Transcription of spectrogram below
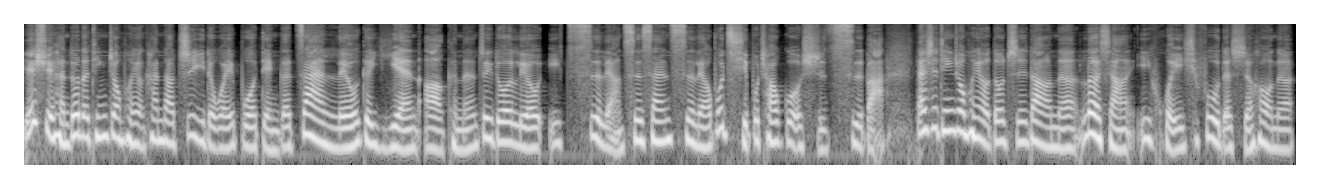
也许很多的听众朋友看到志毅的微博，点个赞，留个言啊，可能最多留一次、两次、三次，了不起不超过十次吧。但是听众朋友都知道呢，乐享一回复的时候呢，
